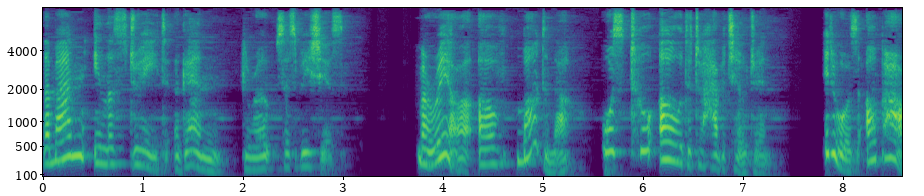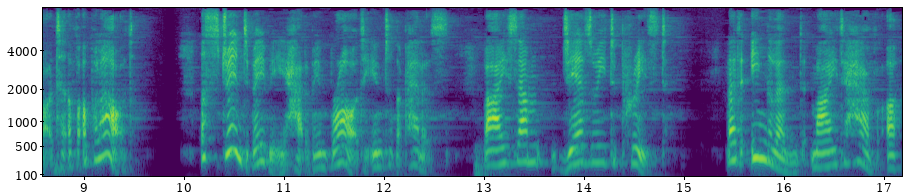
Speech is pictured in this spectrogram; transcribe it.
The man in the street again grew suspicious. Maria of Modena was too old to have children. It was all part of a plot. A strange baby had been brought into the palace by some Jesuit priest, that England might have a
